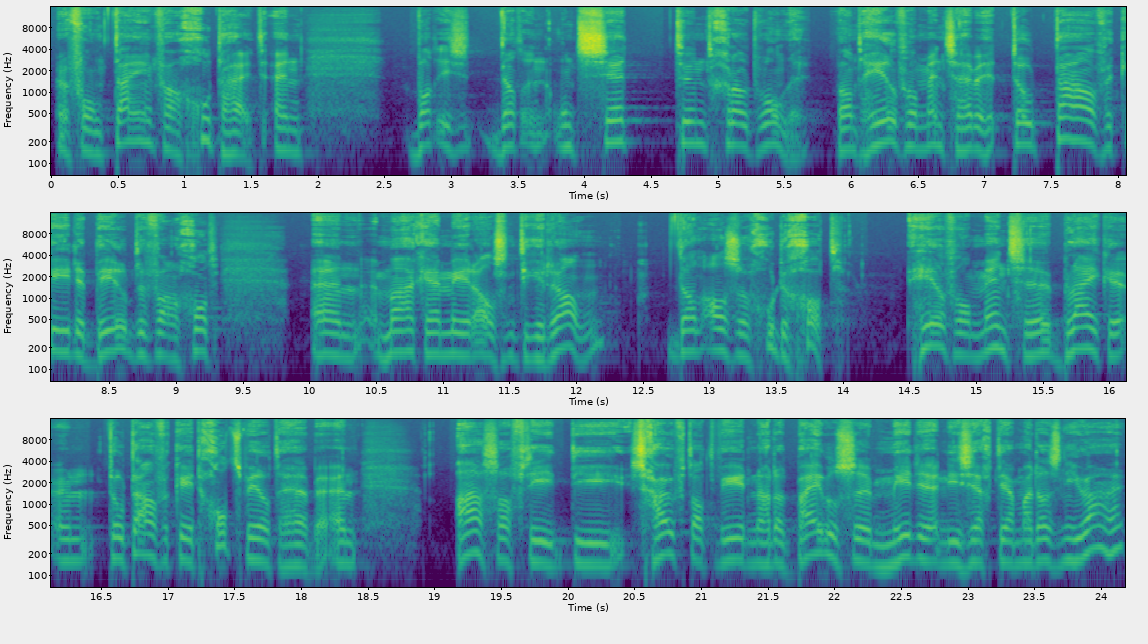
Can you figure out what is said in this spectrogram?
Een fontein van goedheid. En wat is dat een ontzettend groot wonder. Want heel veel mensen hebben totaal verkeerde beelden van God. En maken hem meer als een tiran dan als een goede God heel veel mensen blijken een totaal verkeerd godsbeeld te hebben. En Asaf die, die schuift dat weer naar dat bijbelse midden en die zegt, ja maar dat is niet waar.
